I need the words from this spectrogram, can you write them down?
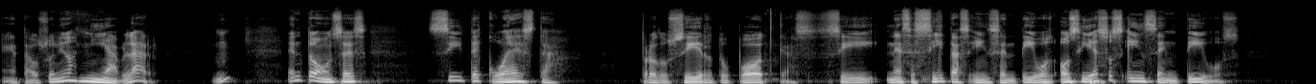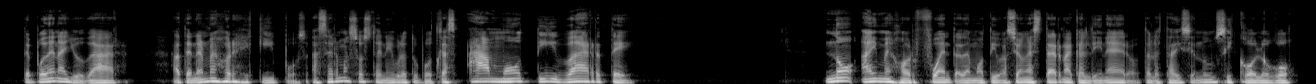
En Estados Unidos ni hablar. Entonces, si te cuesta producir tu podcast, si necesitas incentivos o si esos incentivos te pueden ayudar a tener mejores equipos, a hacer más sostenible tu podcast, a motivarte no hay mejor fuente de motivación externa que el dinero, te lo está diciendo un psicólogo.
